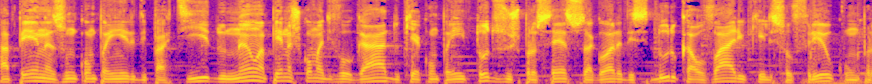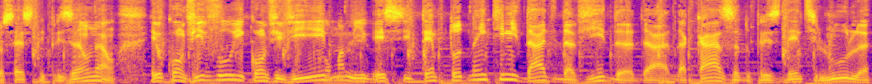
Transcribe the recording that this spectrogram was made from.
apenas um companheiro de partido, não apenas como advogado que acompanhei todos os processos agora desse duro calvário que ele sofreu com o um processo de prisão, não. Eu convivo e convivi esse tempo todo na intimidade da vida, da, da casa do presidente Lula.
